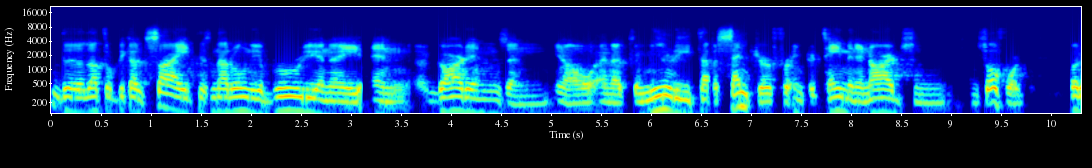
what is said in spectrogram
the La Tropical site is not only a brewery and a and gardens and you know and a community type of center for entertainment and arts and, and so forth, but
